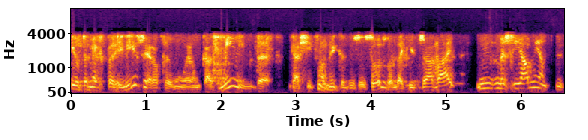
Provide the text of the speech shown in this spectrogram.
eu também reparei nisso, era um, era um caso mínimo da Caixa Económica dos Açores, onde é que isso já vai, mas realmente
